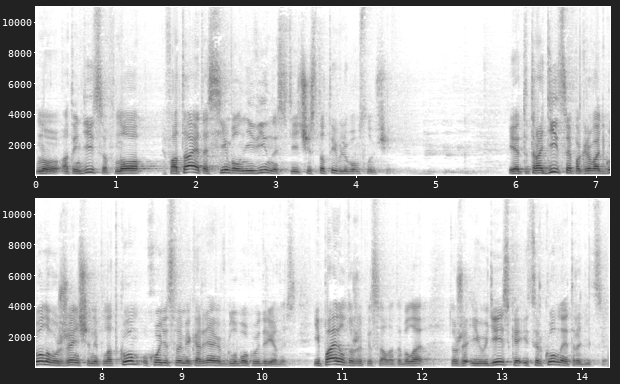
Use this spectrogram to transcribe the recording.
ну, от индийцев. Но фата – это символ невинности и чистоты в любом случае – и эта традиция покрывать голову женщины платком уходит своими корнями в глубокую древность. И Павел тоже писал, это была тоже иудейская и церковная традиция.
